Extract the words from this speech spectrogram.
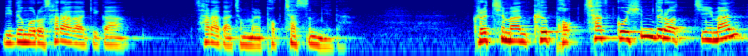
믿음으로 살아가기가 살아가 정말 벅찼습니다. 그렇지만 그 벅찼고 힘들었지만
